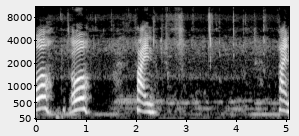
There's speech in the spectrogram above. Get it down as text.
ও ও। ফাইন ফাইন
